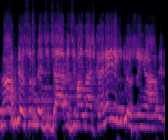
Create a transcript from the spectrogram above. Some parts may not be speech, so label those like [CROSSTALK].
Ne yapıyorsun be cici abicim Allah aşkına? Nereye gidiyorsun ya abi?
